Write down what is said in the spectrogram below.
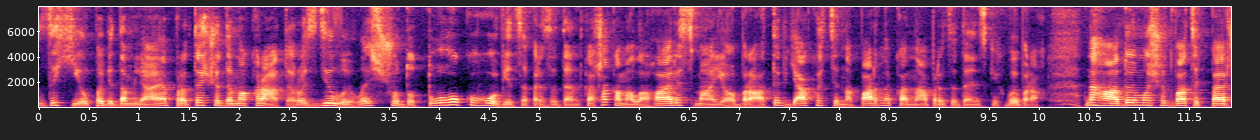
Hill повідомляє про те, що демократи розділились щодо того, кого віце-президентка США Камала Гарріс має обрати в якості напарника на президентських виборах. Нагадуємо, що 21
